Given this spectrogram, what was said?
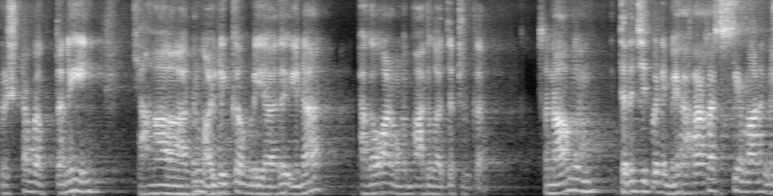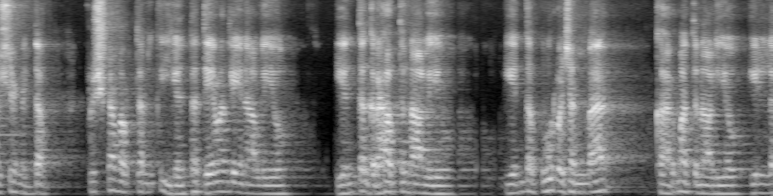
கிருஷ்ண பக்தனை யாரும் அழிக்க முடியாது ஏன்னா பகவான் அவனை பாதுகாத்துட்டு இருக்கார். சோ நாமும் தெரிஞ்சுக்க வேண்டிய மிக ரகசியமான விஷயம் இதுதான். கிருஷ்ண பக்தனுக்கு எந்த தேவதையினாலேயோ எந்த கிரகத்தினாலேயோ எந்த பூர்வ ஜென்ம கர்மத்தினாலேயோ இல்ல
